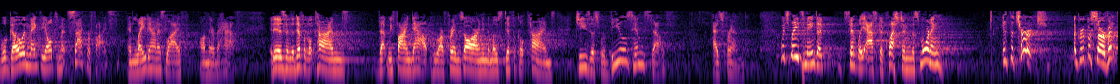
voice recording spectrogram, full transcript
will go and make the ultimate sacrifice and lay down his life on their behalf. It is in the difficult times that we find out who our friends are, and in the most difficult times, Jesus reveals himself as friend. Which leads me to simply ask a question this morning Is the church a group of servants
